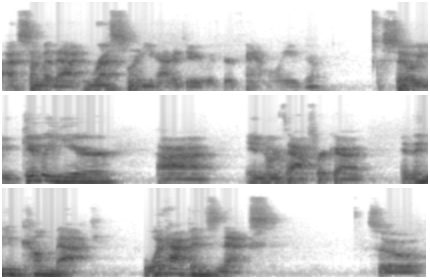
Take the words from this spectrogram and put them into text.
uh, some of that wrestling you had to do with your family Yeah. So you give a year uh, in north africa and then you come back what happens next? So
